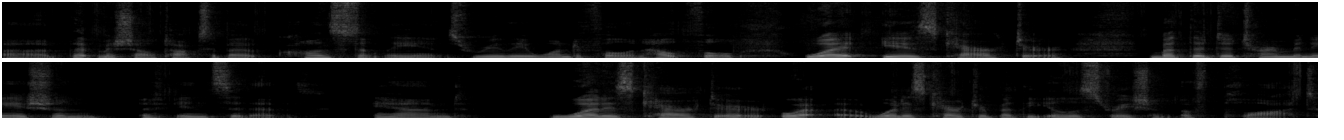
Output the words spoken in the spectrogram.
uh, that Michelle talks about constantly. It's really wonderful and helpful. What is character, but the determination of incident, and what is character what, what is character but the illustration of plot.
